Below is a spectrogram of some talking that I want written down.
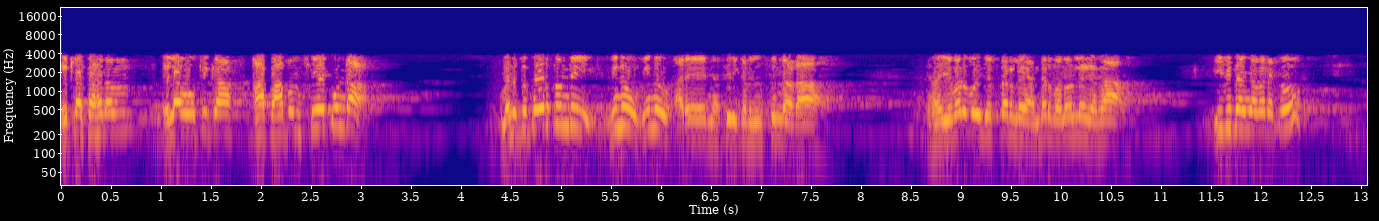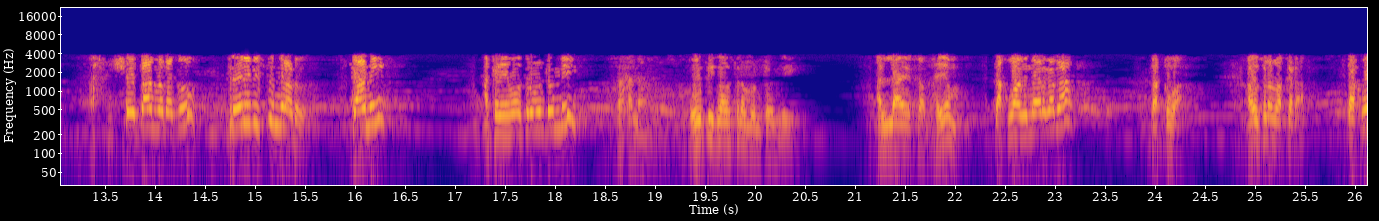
ఎట్లా సహనం? ఎలా ఓపిక? ఆ పాపం చేయకుండా. మనసు కోరుతుంది. విను విను. అరే నసీర్ ఇక్కడ చూస్తున్నాడా? ఎవరు పోయి చెప్తారులే? అందరు మనోళ్ళే కదా. ఈ విధంగా మనకు శైతాన్ మనకు ప్రేరేపిస్తున్నాడు. కానీ అక్కడ ఏమవసరం ఉంటుంది? సహన. ఓపిక అవసరం ఉంటుంది. అల్లా యొక్క భయం. తక్కువ విన్నారు కదా? తక్కువ అవసరం అక్కడ. తక్కువ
